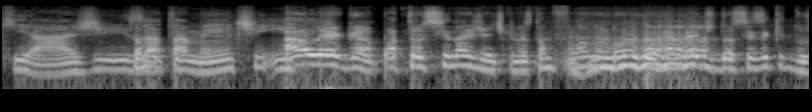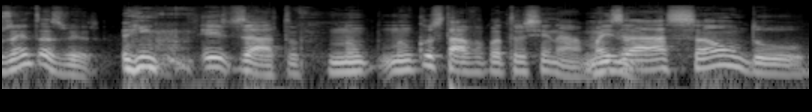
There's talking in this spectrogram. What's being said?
Que age exatamente em... Allergan, patrocina a gente, que nós estamos falando o nome do remédio de vocês aqui 200 vezes. Exato. Não, não custava patrocinar. Mas Não. a ação do,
